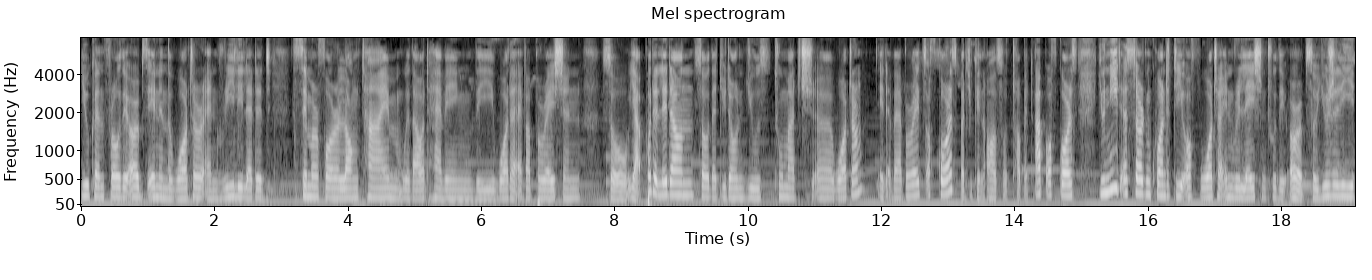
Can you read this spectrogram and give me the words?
you can throw the herbs in in the water and really let it simmer for a long time without having the water evaporation. So yeah, put a lid on so that you don't use too much uh, water. It evaporates, of course, but you can also top it up, of course. You need a certain quantity of water in relation to the herb. So usually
